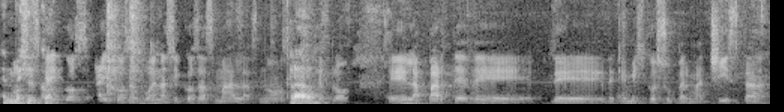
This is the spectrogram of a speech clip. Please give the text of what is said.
en México. hay, cosas buenas y cosas malas, ¿no? claro. Por ejemplo, eh, la parte de, de, que México es súper machista,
